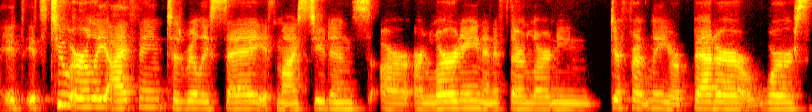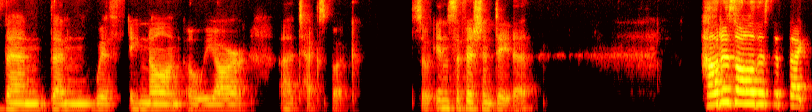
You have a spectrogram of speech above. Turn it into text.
it, it's too early, I think, to really say if my students are, are learning and if they're learning differently or better or worse than, than with a non-OER uh, textbook. So insufficient data. How does all this affect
